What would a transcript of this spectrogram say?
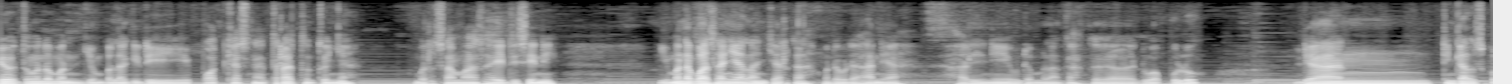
Yuk teman-teman, jumpa lagi di podcast Netra tentunya bersama saya di sini. Gimana puasanya lancarkah? Mudah-mudahan ya. Hari ini udah melangkah ke 20 dan tinggal 10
